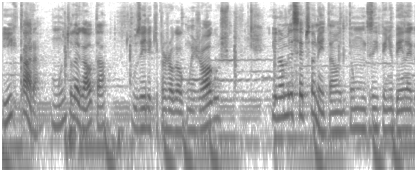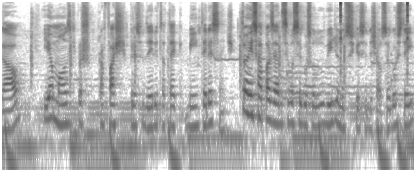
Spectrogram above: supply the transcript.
E cara, muito legal, tá? Usei ele aqui para jogar alguns jogos, e não me decepcionei, tá? Ele tem um desempenho bem legal. E é um mouse que pra, pra faixa de preço dele tá até bem interessante. Então é isso, rapaziada. Se você gostou do vídeo, não se esqueça de deixar o seu gostei.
